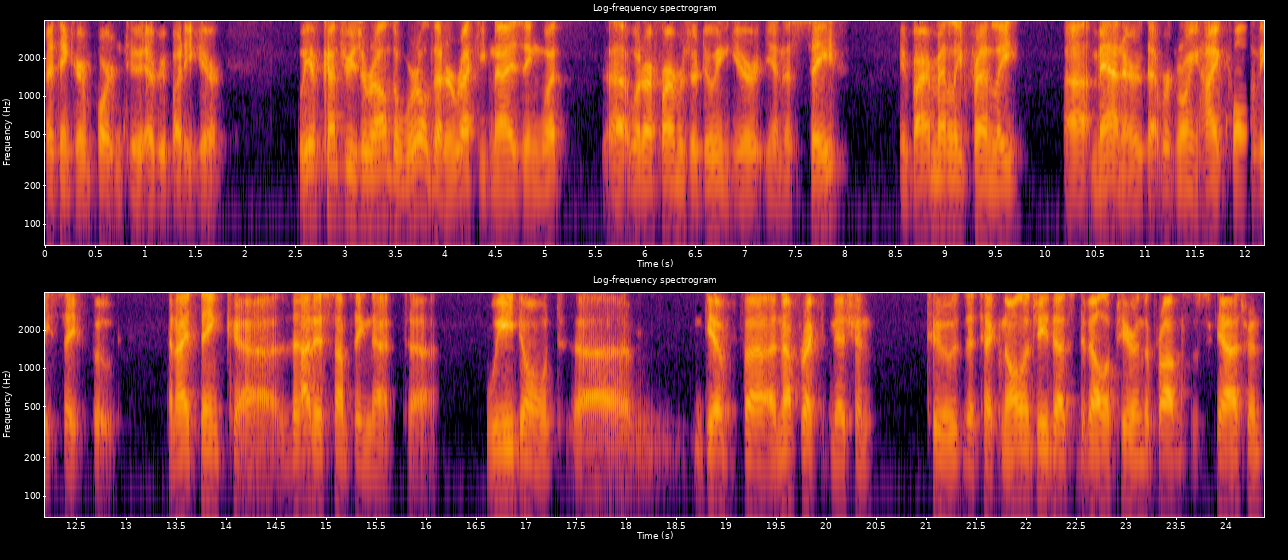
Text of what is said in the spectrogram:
I think are important to everybody here. We have countries around the world that are recognizing what uh, what our farmers are doing here in a safe, environmentally friendly uh, manner that we're growing high quality, safe food. And I think uh, that is something that uh, we don't uh, give uh, enough recognition to the technology that's developed here in the province of Saskatchewan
